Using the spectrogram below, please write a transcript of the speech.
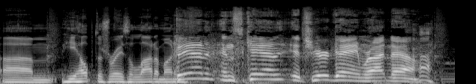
Um, he helped us raise a lot of money Ben and Skin, it's your game right now.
